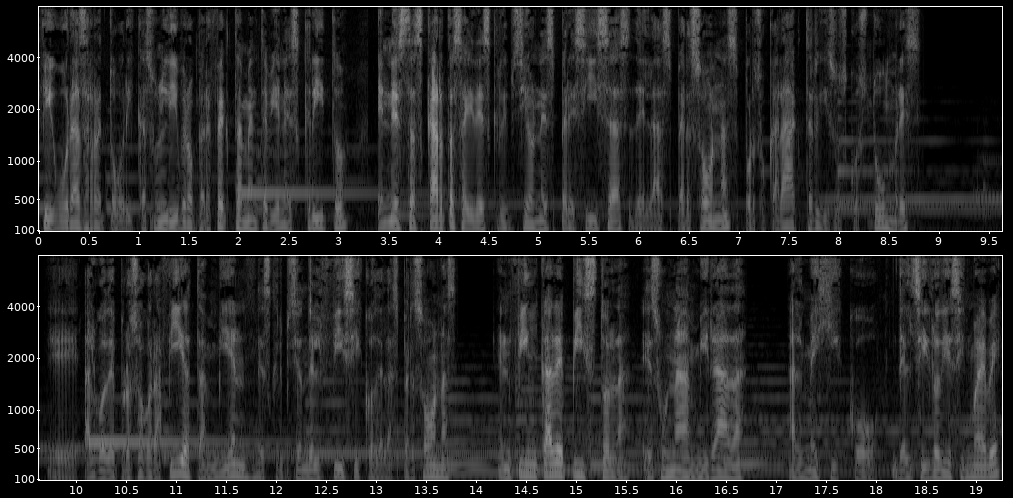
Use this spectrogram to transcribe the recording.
figuras retóricas. Un libro perfectamente bien escrito. En estas cartas hay descripciones precisas de las personas por su carácter y sus costumbres. Eh, algo de prosografía también, descripción del físico de las personas. En fin, cada epístola es una mirada al México del siglo XIX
